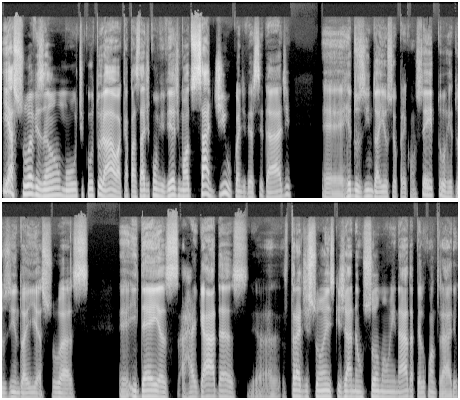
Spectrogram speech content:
e a sua visão multicultural, a capacidade de conviver de modo sadio com a diversidade, é, reduzindo aí o seu preconceito, reduzindo aí as suas é, ideias arraigadas, as tradições que já não somam em nada, pelo contrário,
